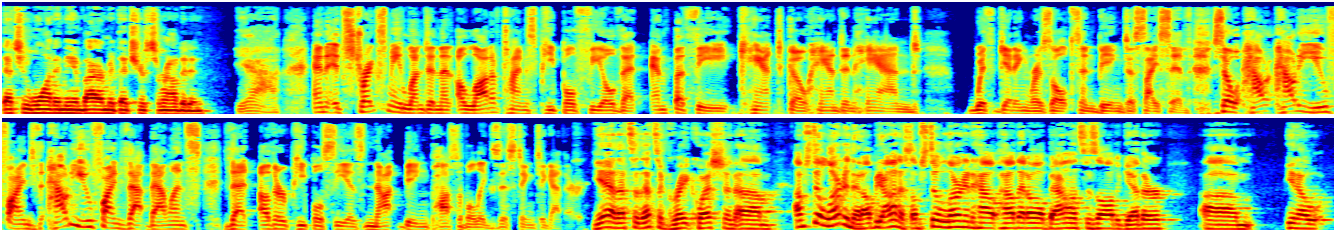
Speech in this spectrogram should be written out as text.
that you want in the environment that you're surrounded in. Yeah. And it strikes me, London, that a lot of times people feel that empathy can't go hand in hand with getting results and being decisive. So how, how do you find, how do you find that balance that other people see as not being possible existing together? Yeah, that's a, that's a great question. Um, I'm still learning that. I'll be honest. I'm still learning how, how that all balances all together. Um, you know,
